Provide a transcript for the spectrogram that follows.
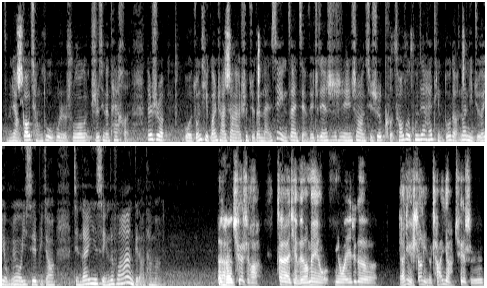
怎么讲高强度，或者说执行的太狠。但是我总体观察下来是觉得男性在减肥这件事情上，其实可操作的空间还挺多的。那你觉得有没有一些比较简单易行的方案给到他们？呃，确实哈，在减肥方面，因为这个男女生理的差异啊，确实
